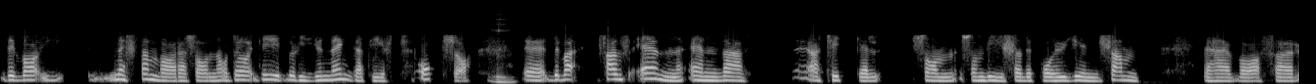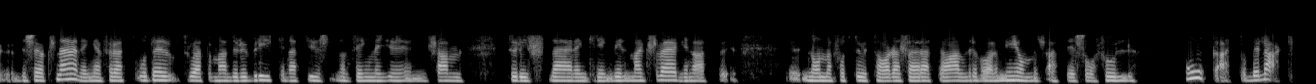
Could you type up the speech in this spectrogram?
det var nästan bara sådana och då, det blir ju negativt också. Mm. Eh, det var, fanns en enda artikel som, som visade på hur gynnsamt det här var för besöksnäringen. För att, och det tror jag att de hade rubriken att just någonting med gynnsam turistnäring kring Vildmarksvägen och att någon har fått uttala sig att det har aldrig varit med om att det är så fullbokat och belagt.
